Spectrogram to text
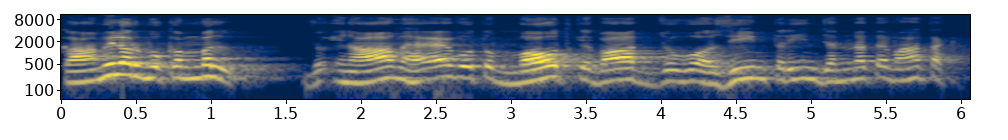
کامل اور مکمل جو انعام ہے وہ تو موت کے بعد جو وہ عظیم ترین جنت ہے وہاں تک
